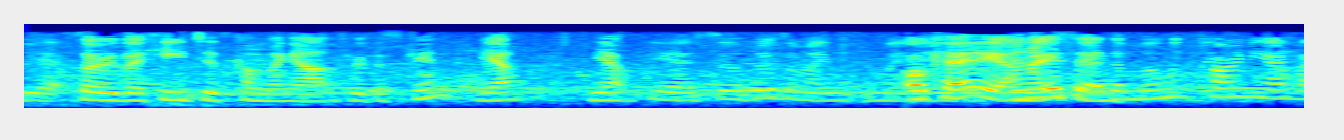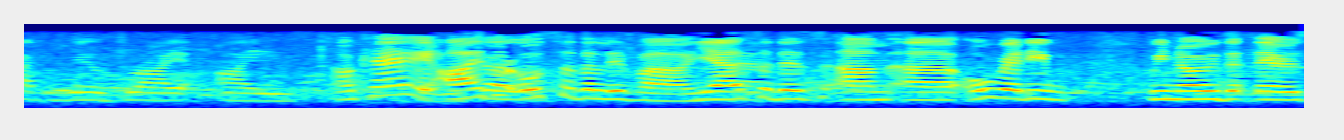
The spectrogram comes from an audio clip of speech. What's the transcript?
Yeah. So the heat is coming out through the skin. Yeah. Yeah. Yeah, so those are my, my Okay, major- And I amazing. said at the moment currently I have real dry eyes. Okay. thing. Eyes are also the liver. Yeah. Yeah. So there's um, uh, already we know that there's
